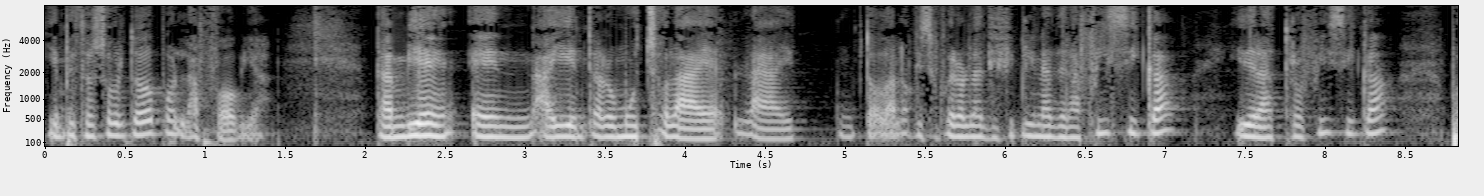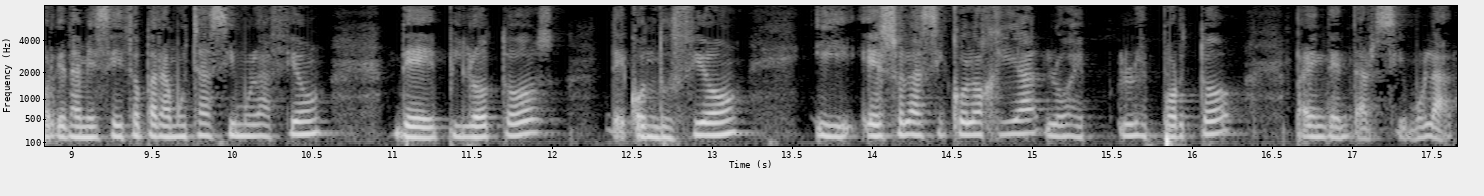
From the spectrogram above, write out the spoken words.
y empezó sobre todo por la fobia. También en, ahí entraron mucho la, todo lo que se fueron las disciplinas de la física y de la astrofísica, porque también se hizo para mucha simulación de pilotos de conducción y eso la psicología lo, lo exportó para intentar simular.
